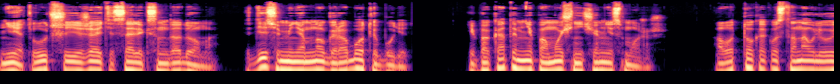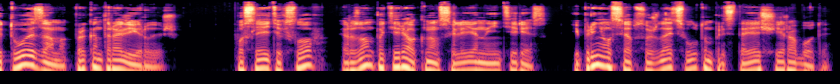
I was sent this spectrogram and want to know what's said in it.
Нет, лучше езжайте с Алексом до дома. Здесь у меня много работы будет. И пока ты мне помочь ничем не сможешь. А вот то, как восстанавливают твой замок, проконтролируешь. После этих слов Эрзон потерял к нам с Ильеной интерес и принялся обсуждать с Ултом предстоящие работы.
